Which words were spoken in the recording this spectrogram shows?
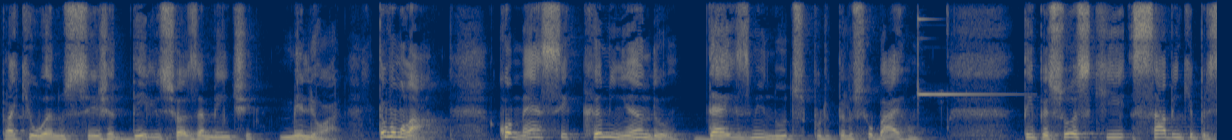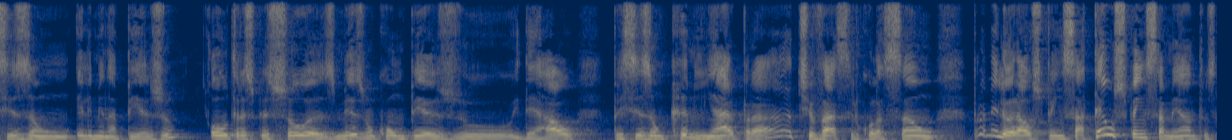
para que o ano seja deliciosamente melhor. Então vamos lá. Comece caminhando 10 minutos por, pelo seu bairro. Tem pessoas que sabem que precisam eliminar peso, Outras pessoas, mesmo com um peso ideal, precisam caminhar para ativar a circulação, para melhorar os pensamentos, até os pensamentos.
